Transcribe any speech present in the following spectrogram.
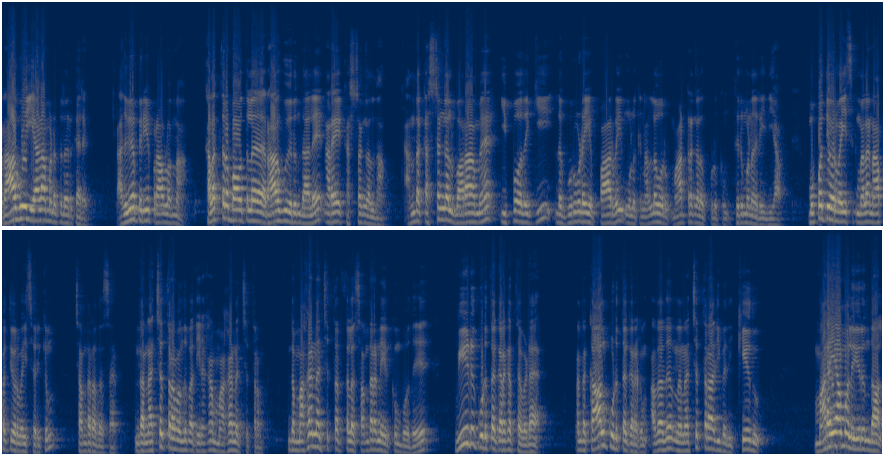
ராகு ஏழாம் இடத்துல இருக்காரு. அதுவே பெரிய ப்ராப்ளம் தான். கலத்திர பாவத்தில் ராகு இருந்தாலே நிறைய கஷ்டங்கள் தான் அந்த கஷ்டங்கள் வராமல் இப்போதைக்கு இந்த குருவுடைய பார்வை உங்களுக்கு நல்ல ஒரு மாற்றங்களை கொடுக்கும் திருமண ரீதியாக முப்பத்தி ஒரு வயசுக்கு மேலே நாற்பத்தி ஒரு வயசு வரைக்கும் சந்திரதசை. இந்த நட்சத்திரம் வந்து பார்த்தீங்கன்னா மக நட்சத்திரம். இந்த மக நட்சத்திரத்தில் சந்திரன் இருக்கும்போது வீடு கொடுத்த கிரகத்தை விட அந்த கால் கொடுத்த கிரகம் அதாவது அந்த நட்சத்திராதிபதி கேது மறையாமல் இருந்தால்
